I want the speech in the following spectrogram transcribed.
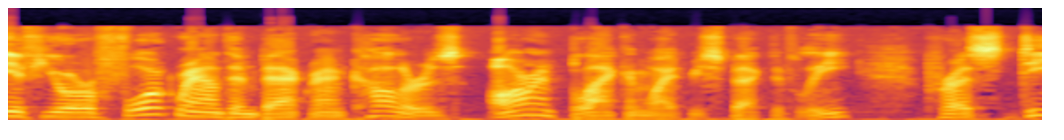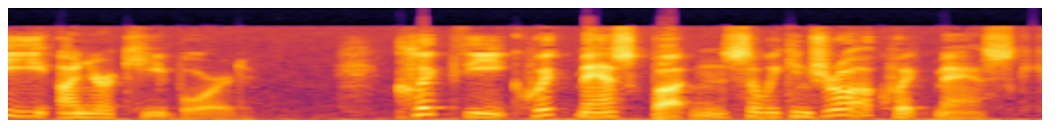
If your foreground and background colors aren't black and white respectively, press D on your keyboard. Click the Quick Mask button so we can draw a quick mask.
